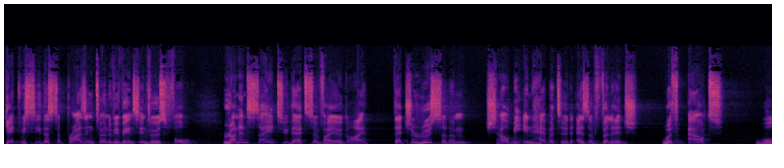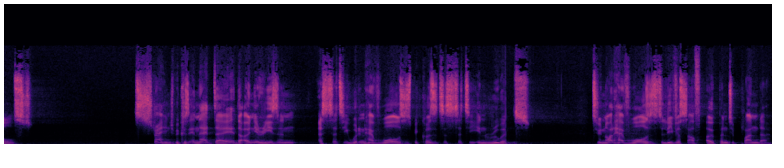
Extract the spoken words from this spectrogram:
Yet we see this surprising turn of events in verse 4. Run and say to that surveyor guy that Jerusalem shall be inhabited as a village without walls. Strange, because in that day, the only reason a city wouldn't have walls is because it's a city in ruins. To not have walls is to leave yourself open to plunder.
